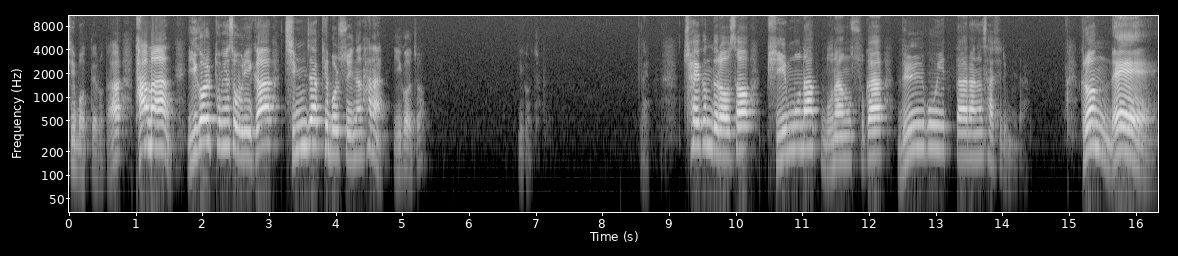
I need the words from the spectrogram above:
지 멋대로다. 다만 이걸 통해서 우리가 짐작해 볼 수 있는 하나 이거죠. 이거죠. 네. 최근 들어서 비문학 문항수가 늘고 있다라는 사실입니다. 그런데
